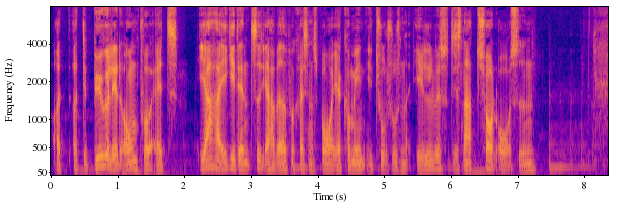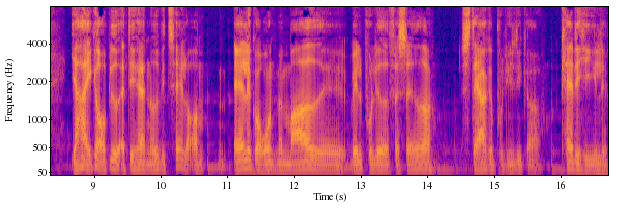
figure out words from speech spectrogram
Og, og det bygger lidt ovenpå, at jeg har ikke i den tid, jeg har været på Christiansborg, jeg kom ind i 2011, så det er snart 12 år siden. Jeg har ikke oplevet, at det her er noget, vi taler om. Alle går rundt med meget øh, velpolerede facader, stærke politikere, kan det hele.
